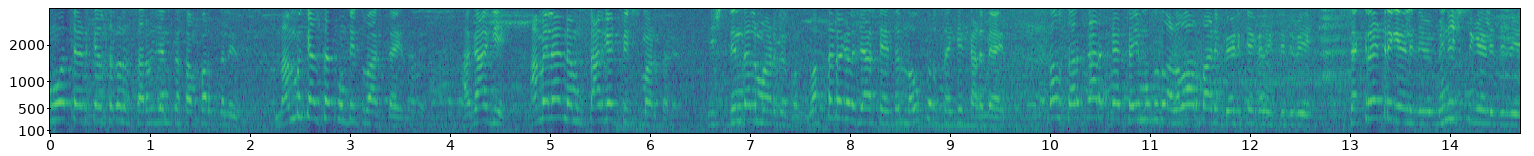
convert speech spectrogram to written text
ಮೂವತ್ತೆರಡು ಕೆಲಸಗಳು ಸಾರ್ವಜನಿಕ ಸಂಪರ್ಕದಲ್ಲಿದೆ ನಮ್ಮ ಕೆಲಸ ಕುಂಠಿತವಾಗ್ತಾ ಇದ್ದಾರೆ. ಹಾಗಾಗಿ, ಆಮೇಲೆ ನಮ್ಗೆ ಟಾರ್ಗೆಟ್ ಫಿಕ್ಸ್ ಮಾಡ್ತಾರೆ. ಇಷ್ಟು ದಿನದಲ್ಲಿ ಮಾಡಬೇಕು ಒತ್ತಡಗಳು ಜಾಸ್ತಿ ಆಯಿತು ನೌಕರ ಸಂಖ್ಯೆ ಕಡಿಮೆ ಆಯಿತು. ನಾವು ಸರ್ಕಾರಕ್ಕೆ ಕೈ ಮುಗಿದು ಹಲವಾರು ಬಾರಿ ಬೇಡಿಕೆಗಳು ಇಟ್ಟಿದ್ವಿ ಸೆಕ್ರೆಟ್ರಿಗೆ ಹೇಳಿದ್ದೀವಿ ಮಿನಿಸ್ಟ್ರಿಗೆ ಹೇಳಿದ್ದೀವಿ.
